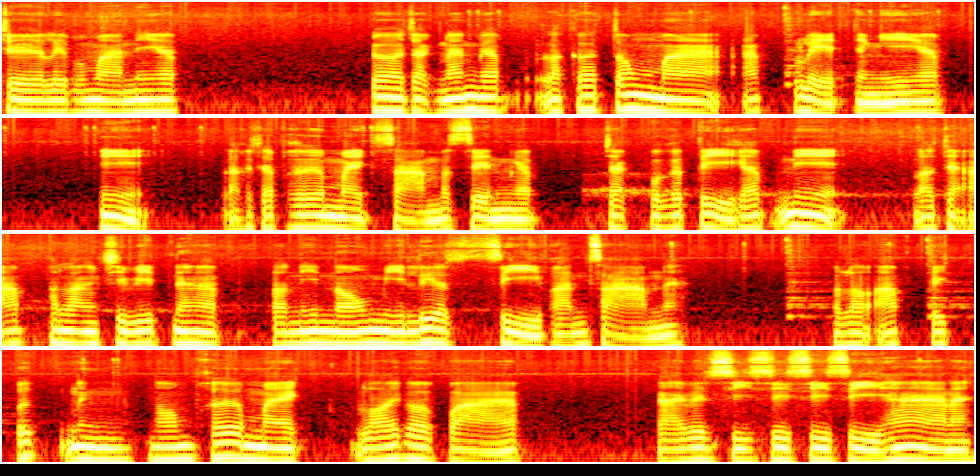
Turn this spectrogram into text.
เจอเลยประมาณนี้ครับ ก็จากนั้นครับแล้วก็ต้องมาอัปเกรดอย่างนี้ครับ นี่เราก็จะเพิ่มมาอีกสามเปอร์เซ็นต์ครับ จากปกติครับนี่เราจะอัพพลังชีวิตนะครับ ตอนนี้น้องมีเลือด4 0 0 3นะ พอเราอัพไปปึ๊กหนึ่งน้องเพิ่มมาร้อยกว่าๆครับกลายเป็น 4 4 4 4 5 นะ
